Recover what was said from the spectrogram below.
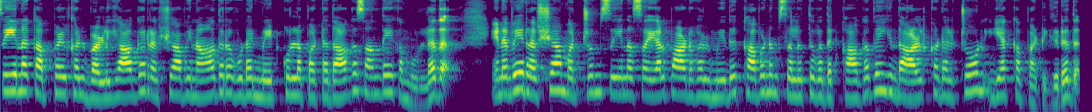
சீன கப்பல்கள் வழியாக ரஷ்யாவின் ஆதரவுடன் மேற்கொள்ளப்பட்டதாக சந்தேகம் உள்ளது. எனவே ரஷ்யா மற்றும் சீன செயல்பாடுகள் மீது கவனம் செலுத்துவதற்காகவே இந்த ஆழ்கடல் ட்ரோன் இயக்கப்படுகிறது.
